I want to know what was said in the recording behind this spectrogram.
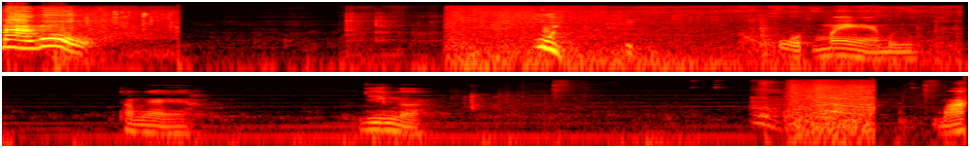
หน้าโง่ อุ้ยโคตรแม่มึงทำไงอะยิงเหรอ มา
